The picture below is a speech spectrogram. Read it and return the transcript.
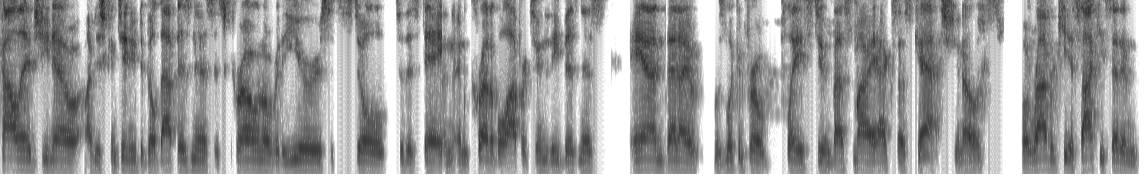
college, you know, I just continued to build that business. It's grown over the years. It's still to this day an incredible opportunity business. And then I was looking for a place to invest my excess cash. You know, it's what Robert Kiyosaki said in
